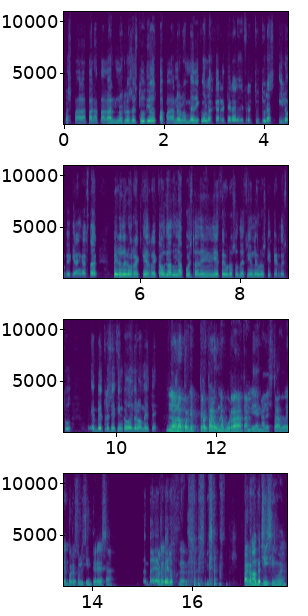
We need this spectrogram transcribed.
pues para, pagarnos los estudios, para pagarnos los médicos, las carreteras, las infraestructuras y lo que quieran gastar. Pero de lo que recauda de una apuesta de 10 euros o de 100 euros que pierdes tú, B365, ¿dónde lo mete? No, no, porque pero paga una burrada también al Estado, ¿eh? por eso les interesa. E- pero, paga muchísimo, ¿eh?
